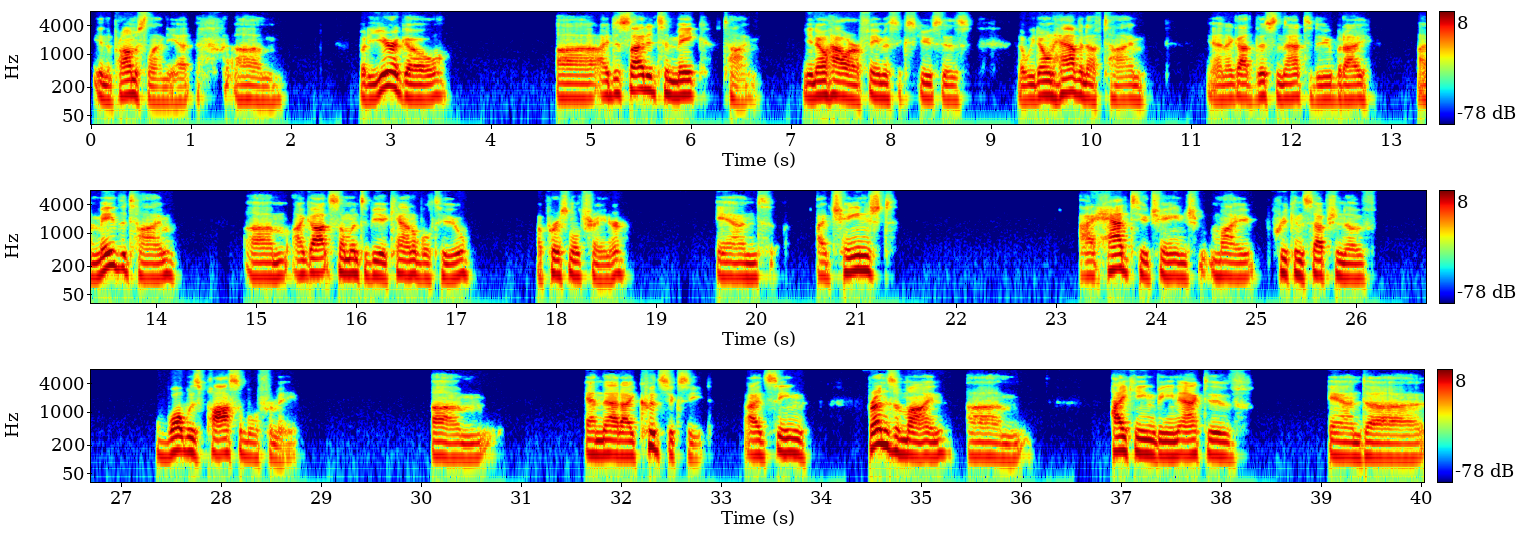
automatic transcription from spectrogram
in the promised land yet. Um, but a year ago, uh, I decided to make time. You know how our famous excuse is that we don't have enough time, and I got this and that to do. But I, I made the time. Um, I got someone to be accountable to, a personal trainer, and I changed. I had to change my preconception of what was possible for me, um, and that I could succeed. I'd seen friends of mine um, hiking, being active, and uh,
